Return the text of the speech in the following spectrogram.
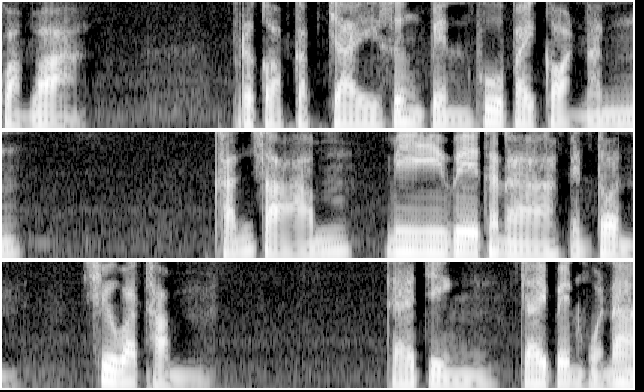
ความว่า ประกอบกับใจซึ่งเป็นผู้ไปก่อนนั้น ขันสาม มีเวทนาเป็นต้น ชื่อว่าธรรม แท้จริงใจเป็นหัวหน้า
